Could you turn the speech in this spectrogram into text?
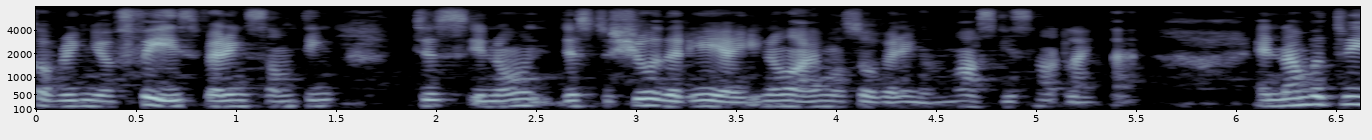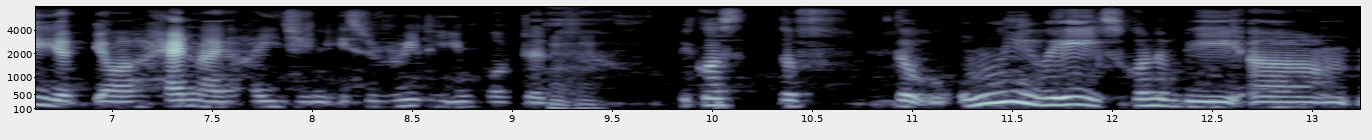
covering your face, wearing something just, you know, just to show that, hey, you know, I'm also wearing a mask. It's not like that. And number three, your, your hand hy- hygiene is really important hmm because the f- the only way it's going to be um,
